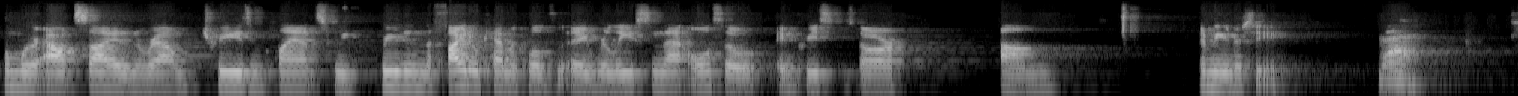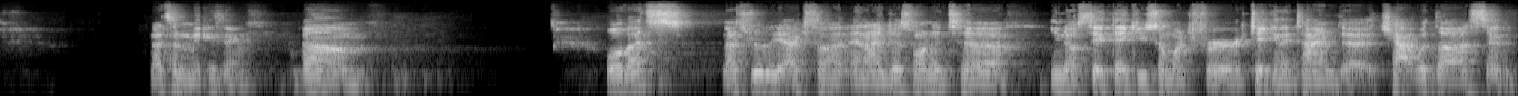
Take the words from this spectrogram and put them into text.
when we're outside and around trees and plants, we breathe in the phytochemicals that they release, and that also increases our um, immunity. Wow, that's amazing. Um, well, that's that's really excellent, and I just wanted to you know say thank you so much for taking the time to chat with us and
